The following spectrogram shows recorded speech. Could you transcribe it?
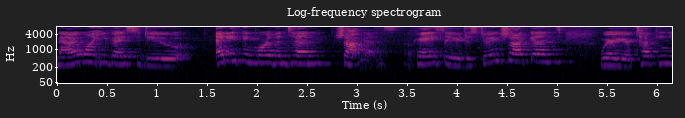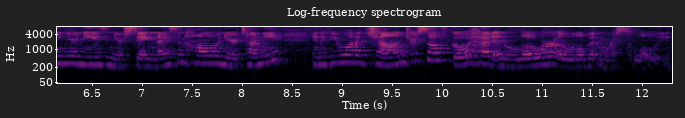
Now I want you guys to do anything more than 10 shotguns, okay? So you're just doing shotguns where you're tucking in your knees and you're staying nice and hollow in your tummy. And if you wanna challenge yourself, go ahead and lower a little bit more slowly.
